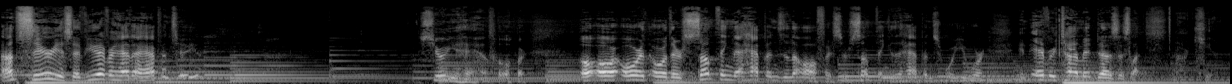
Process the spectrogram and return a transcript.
I'm serious. Have you ever had that happen to you? Sure, you have. Or, or, or, or, there's something that happens in the office or something that happens where you work, and every time it does, it's like, oh, I can't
